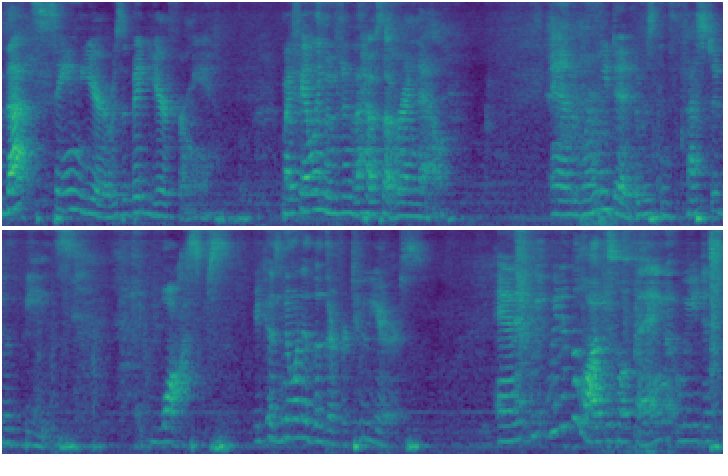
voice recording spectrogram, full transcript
that same year was a big year for me. My family moved into the house that we're in now. And when we did, it was infested with bees, like wasps, because no one had lived there for two years. And we, we did the logical thing. We just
